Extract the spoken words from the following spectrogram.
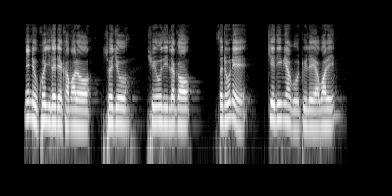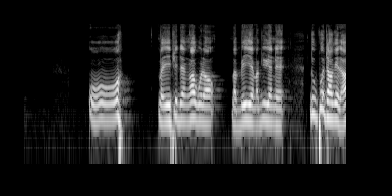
နှင်းနှုတ်ခွဲကြည့်လိုက်တဲ့အခါမှာတော့ဆွဲကြိုးရွှေအိုးစီလက်ကောက် စတိုးနဲ့ကျေးသီးများကိုတွေ့လည်ရပါတယ်။အိုးမအေးဖြစ်တဲ့ငါ့ကိုတော့မပေးရမပြုတ်ရနဲ့သူဖွက်ထားခဲ့တာ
